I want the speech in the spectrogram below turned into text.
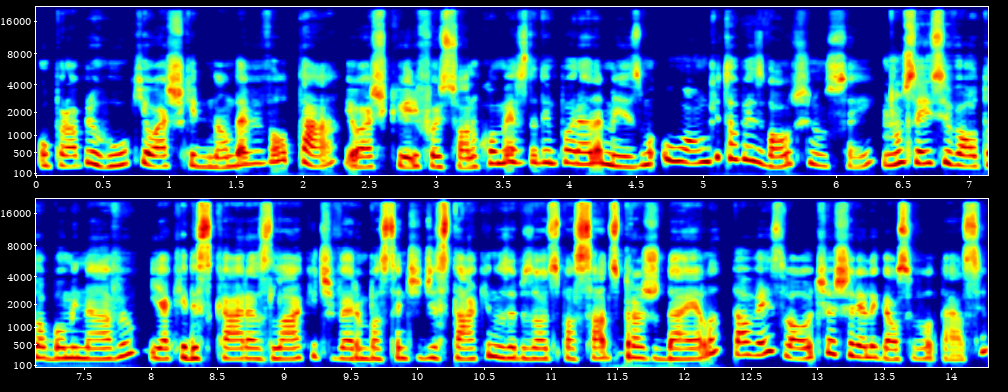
o próprio Hulk. Eu acho que ele não deve voltar. Eu acho que ele foi só no começo da temporada mesmo. O Wong talvez volte, não sei. Não sei se volta o Abominável e aqueles caras lá que tiveram bastante destaque nos episódios passados para ajudar ela. Talvez volte, acharia legal se voltasse.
